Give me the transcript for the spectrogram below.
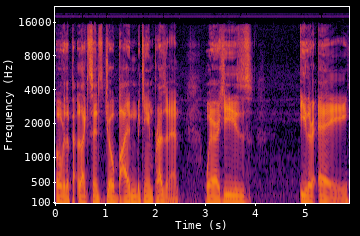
over the like since Joe Biden became president, where he's either a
